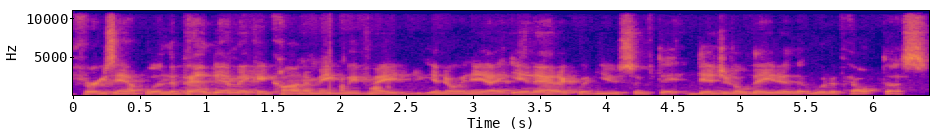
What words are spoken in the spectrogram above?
for example, in the pandemic economy, we've made you know an inadequate use of digital data that would have helped us.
